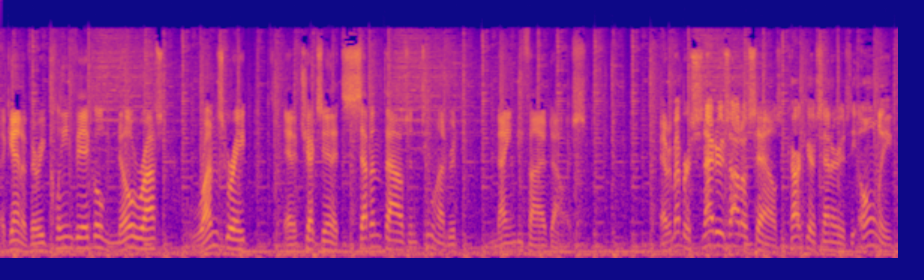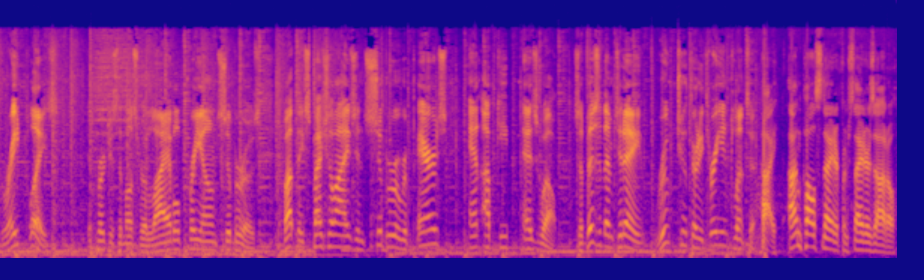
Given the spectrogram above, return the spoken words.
Again, a very clean vehicle, no rust, runs great, and it checks in at $7,295. And remember, Snyder's Auto Sales and Car Care Center is the only great place to purchase the most reliable pre owned Subarus. But they specialize in Subaru repairs and upkeep as well. So visit them today, Route 233 in Clinton. Hi, I'm Paul Snyder from Snyder's Auto.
